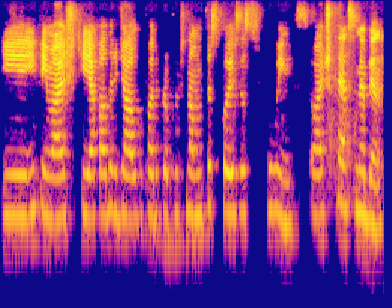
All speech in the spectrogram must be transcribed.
E, enfim, eu acho que a falta de diálogo pode proporcionar muitas coisas ruins. Eu acho que é essa minha benção.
